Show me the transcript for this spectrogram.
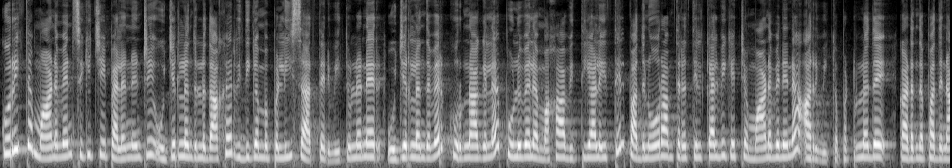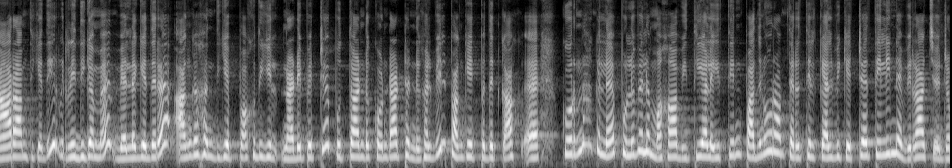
குறித்த மாணவன் சிகிச்சை பலனின்றி உயிரிழந்துள்ளதாக ரிதிகம போலீசார் தெரிவித்துள்ளனர். உயிரிழந்தவர் குருநாகல புலுவெல மகா வித்தியாலயத்தில் பதினோராம் தரத்தில் கல்வி கற்ற மாணவன் என அறிவிக்கப்பட்டுள்ளது. கடந்த பதினாறாம் தேதி ரிதிகம வெள்ள வெலகெதர அங்கஹந்திய பகுதியில் நடைபெற்ற புத்தாண்டு கொண்டாட்ட நிகழ்வில் பங்கேற்பதற்காக குர்நாகல புலுவெல மகா வித்தியாலயத்தின் பதினோராம் தரத்தில் கல்வி கற்ற திலின விராஜ் என்ற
